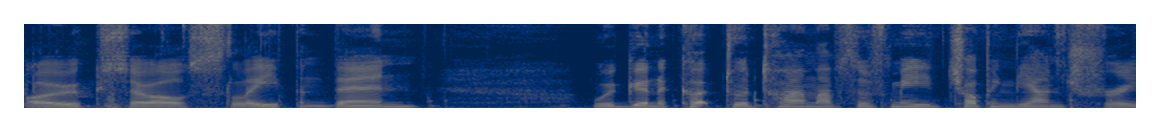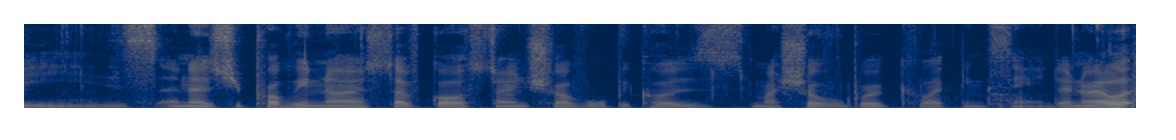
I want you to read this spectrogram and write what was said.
oak, so I'll sleep and then we're gonna cut to a time lapse of me chopping down trees. And as you probably noticed, I've got a stone shovel because my shovel broke collecting sand. Anyway, let,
